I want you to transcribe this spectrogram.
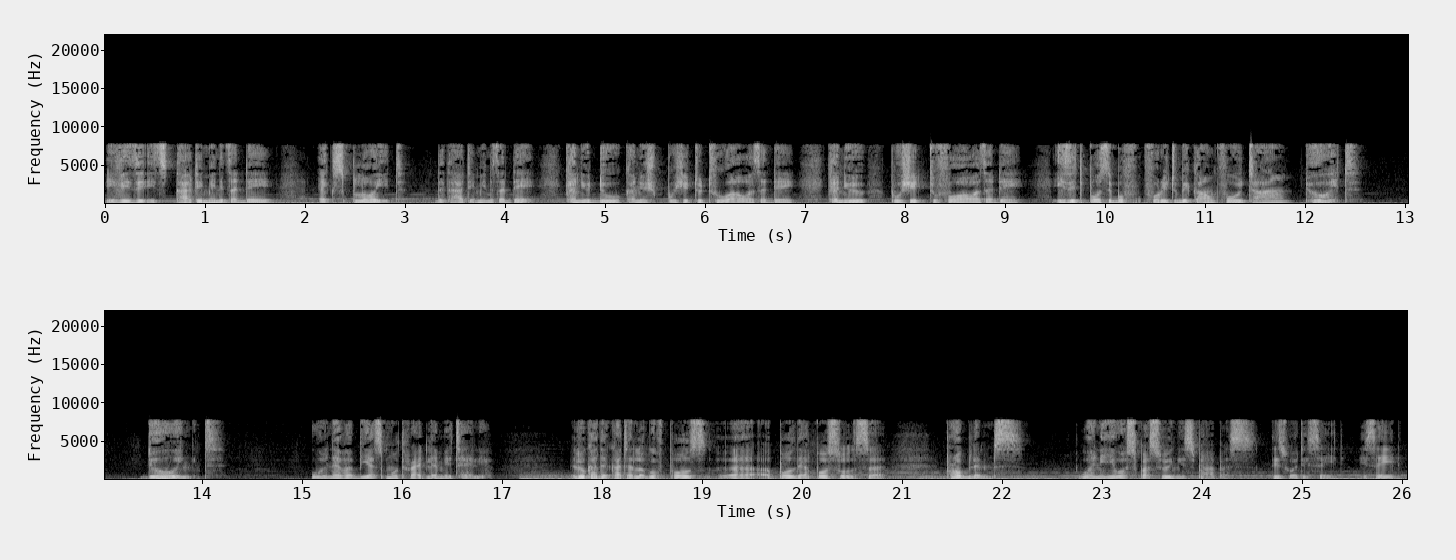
If it's 30 minutes a day, exploit the 30 minutes a day. Can you do, can you push it to two hours a day? Can you push it to four hours a day? Is it possible for it to become full time? Do it. Doing it will never be a smooth ride, let me tell you. Look at the catalogue of Paul's, uh, Paul the Apostle's uh, problems when he was pursuing his purpose. This is what he said. He said,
